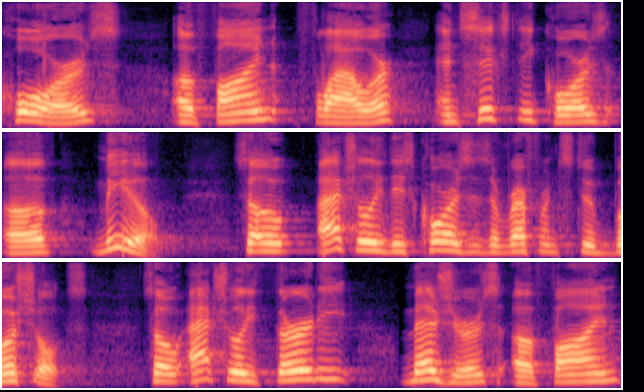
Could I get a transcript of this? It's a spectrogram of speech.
kors of fine flour and 60 kors of meal. So, actually, these kors is a reference to bushels. So, actually, 30 measures of fine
